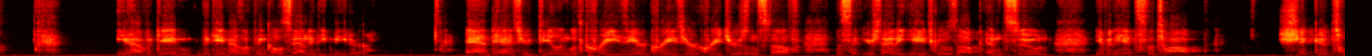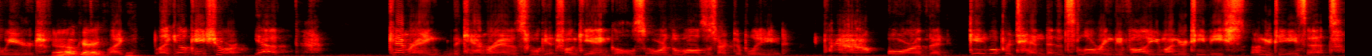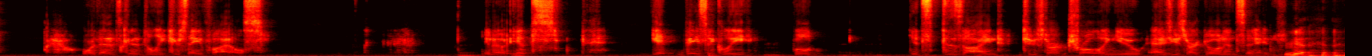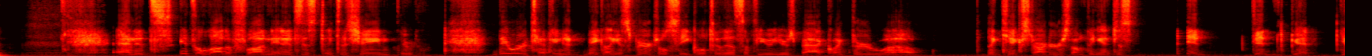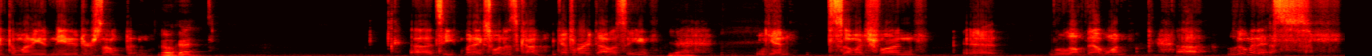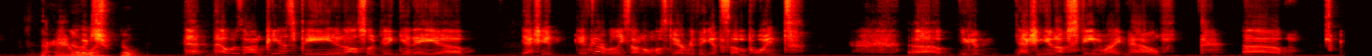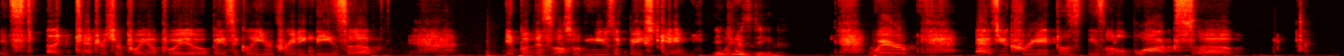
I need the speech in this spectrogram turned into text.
you have a game. The game has a thing called sanity meter, and as you're dealing with crazier and crazier creatures and stuff, the your sanity gauge goes up, and soon, if it hits the top, shit gets weird. Okay. Like, like okay, sure, yeah. Camera ang- the cameras will get funky angles, or the walls will start to bleed, or the game will pretend that it's lowering the volume on your TV sh- on your TV set, or that it's going to delete your save files. You know, it's it basically will. It's designed to start trolling you as you start going insane and it's it's a lot of fun and it's just it's a shame They're, they were attempting to make like a spiritual sequel to this a few years back like through uh like kickstarter or something and just it didn't get get the money it needed or something okay. uh, let's see my next one is Con- Katamari Damacy Yeah. again so much fun uh, love that one uh, Lumines Another Which- one. Nope. That that was on PSP. It also did get a uh, actually it's got a release on almost everything at some point. Uh, you could actually get off Steam right now. Um, it's like Tetris or Puyo Puyo. Basically, you're creating these. Uh, it, but this is also a music-based game Interesting. where as you create those these little blocks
